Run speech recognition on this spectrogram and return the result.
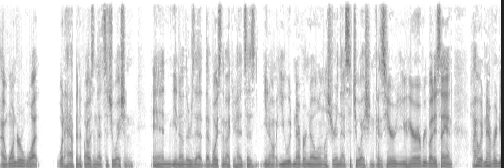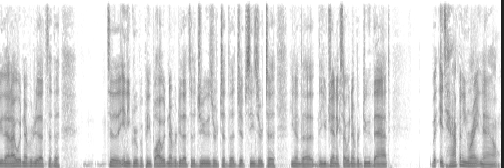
I wonder what would happen if I was in that situation. And you know, there's that that voice in the back of your head says, you know, you would never know unless you're in that situation. Because here you hear everybody saying, I would never do that. I would never do that to the to any group of people. I would never do that to the Jews or to the Gypsies or to you know the the eugenics. I would never do that. But it's happening right now.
